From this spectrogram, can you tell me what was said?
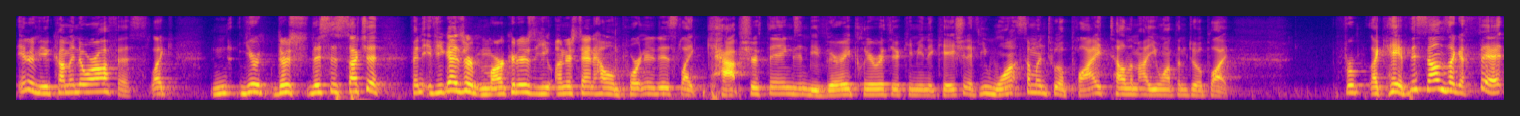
interview, come into our office. Like you're there's this is such a if you guys are marketers, you understand how important it is to like capture things and be very clear with your communication. If you want someone to apply, tell them how you want them to apply. For like, hey, if this sounds like a fit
